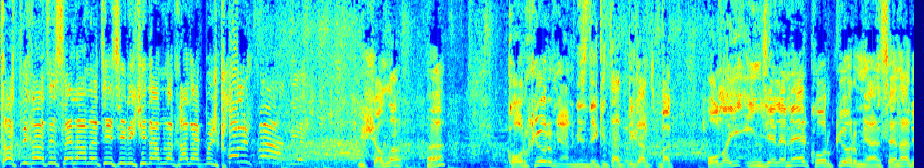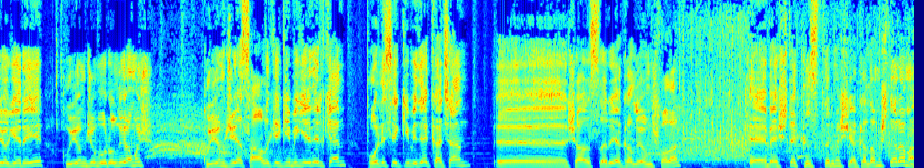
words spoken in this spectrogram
Tatbikatın selameti için iki damla kan akmış karışma diye. İnşallah ha? Korkuyorum yani bizdeki tatbikat bak olayı incelemeye korkuyorum yani. Senaryo gereği kuyumcu vuruluyormuş. Kuyumcuya sağlık ekibi gelirken polis ekibi de kaçan ee, şahısları yakalıyormuş falan. E5'te kıstırmış yakalamışlar ama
